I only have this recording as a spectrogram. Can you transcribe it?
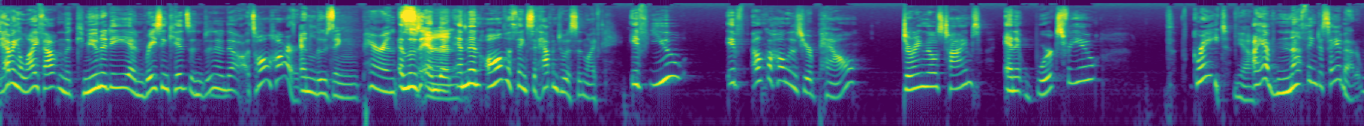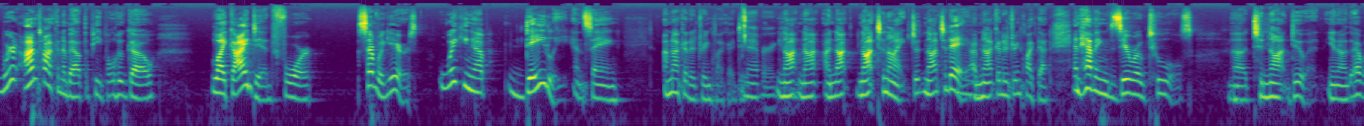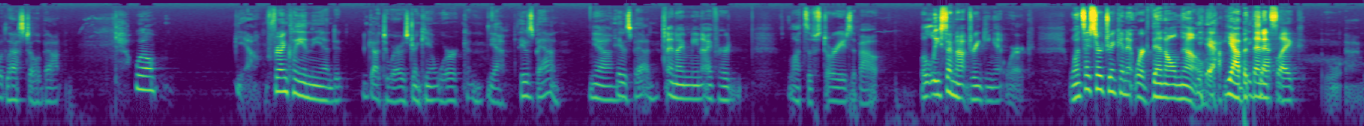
Having a life out in the community and raising kids and it's all hard. And losing parents and lose and then and then all the things that happen to us in life. If you if alcohol is your pal during those times and it works for you, great. Yeah. I have nothing to say about it. We're I'm talking about the people who go like I did for several years, waking up daily and saying, I'm not going to drink like I did. Never again. Not not I'm not not tonight. Not today. I'm not going to drink like that. And having zero tools uh, to not do it. You know that would last till about. Well, yeah. Frankly, in the end, it got to where I was drinking at work, and yeah, it was bad. Yeah. It was bad. And I mean, I've heard lots of stories about. Well, at least I'm not drinking at work. Once I start drinking at work, then I'll know. Yeah, yeah. But then it's like,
